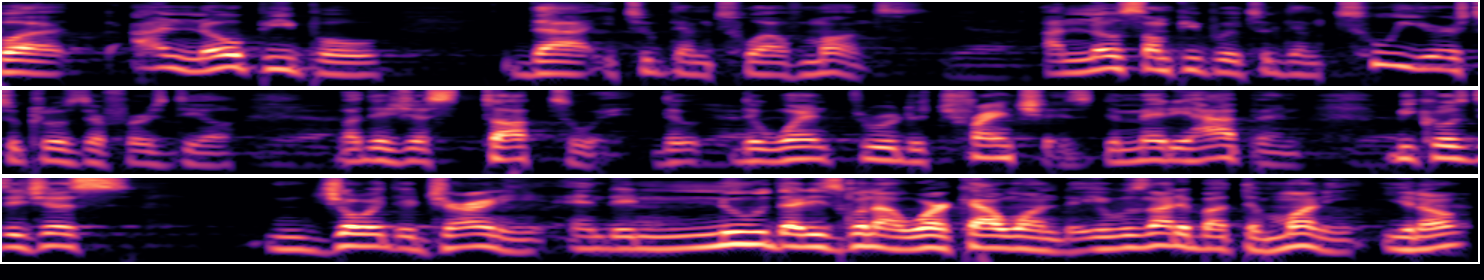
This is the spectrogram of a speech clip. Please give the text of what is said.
but I know people that it took them 12 months. I know some people it took them two years to close their first deal, but they just stuck to it. They, they went through the trenches, they made it happen because they just enjoyed the journey and they knew that it's gonna work out one day. It was not about the money, you know?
